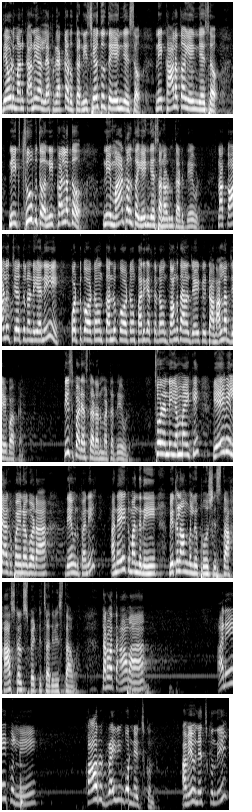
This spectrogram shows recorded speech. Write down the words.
దేవుడు మనకు అనుయాలు లేకపోతే ఎక్కడ అడుగుతాడు? నీ చేతులతో ఏం చేసావు? నీ కాళ్ళతో ఏం చేసావు? నీ చూపుతో నీ కళ్ళతో నీ మాటలతో ఏం చేసావు అని అడుగుతాడు దేవుడు. నా కాళ్ళు చేతులు అని కొట్టుకోవటం తన్నుకోవటం పరిగెత్తడం దొంగతనం చేయటం ఇటు అల్లరి చేయబాకండి. తీసి పడేస్తాడు అనమాట దేవుడు. చూడండి ఈ అమ్మాయికి ఏమీ లేకపోయినా కూడా దేవుని పని అనేక మందిని వికలాంగుల్ని పోషిస్తా హాస్టల్స్ పెట్టి చదివిస్తావు. తర్వాత ఆమె అనేకుల్ని కారు డ్రైవింగ్ కూడా నేర్చుకుంది. ఆమె ఏమి నేర్చుకుంది?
